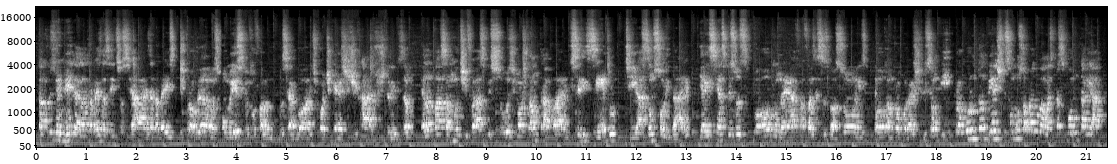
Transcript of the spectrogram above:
Então a Cruz Vermelha, ela, através das redes sociais, através de programas como esse que eu estou falando com você agora, de podcast, de rádio, de televisão, ela passa a motivar as pessoas, de mostrar um trabalho, de ser exemplo de ação solidária e aí sim as pessoas voltam né, a fazer essas doações, voltam a procurar a instituição e procuram também a instituição não só para doar, mas para se voluntariar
